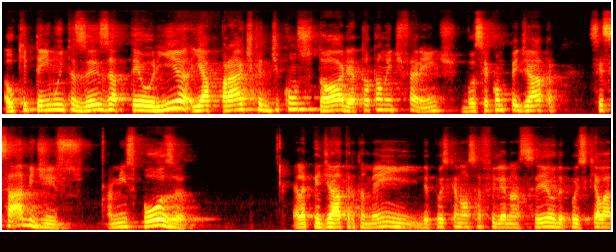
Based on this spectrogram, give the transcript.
ou que tem muitas vezes a teoria e a prática de consultório, é totalmente diferente. Você como pediatra, você sabe disso. A minha esposa, ela é pediatra também, e depois que a nossa filha nasceu, depois que ela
